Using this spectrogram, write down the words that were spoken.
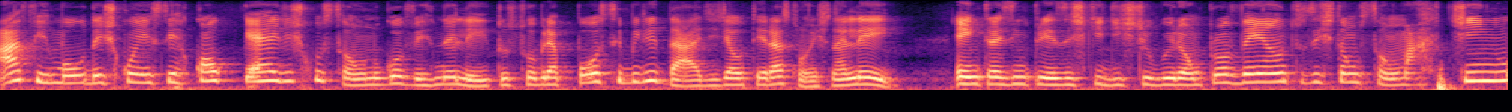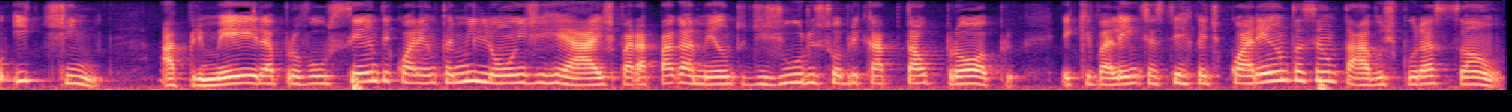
afirmou desconhecer qualquer discussão no governo eleito sobre a possibilidade de alterações na lei. Entre as empresas que distribuirão proventos estão São Martinho e TIM. A primeira aprovou 140 milhões de reais para pagamento de juros sobre capital próprio, equivalente a cerca de 40 centavos por ação.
